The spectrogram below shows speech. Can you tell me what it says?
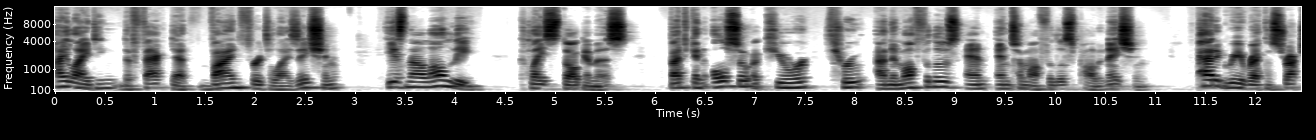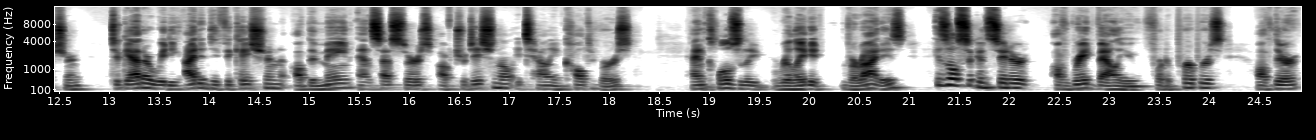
highlighting the fact that vine fertilization is not only cleistogamous, but can also occur through anemophilous and entomophilous pollination. Pedigree reconstruction, together with the identification of the main ancestors of traditional Italian cultivars and closely related varieties, is also considered of great value for the purpose of their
